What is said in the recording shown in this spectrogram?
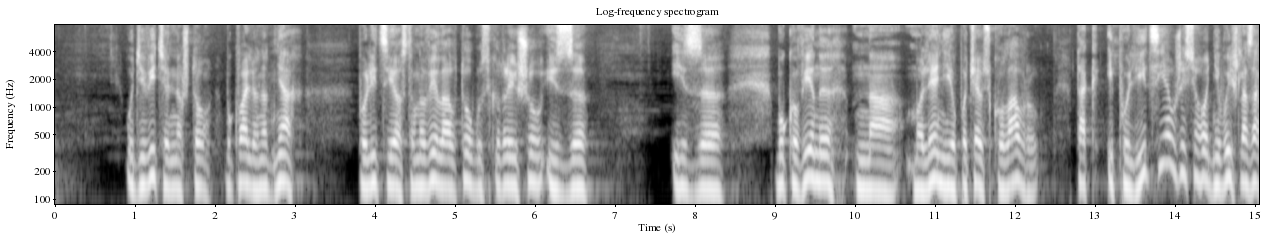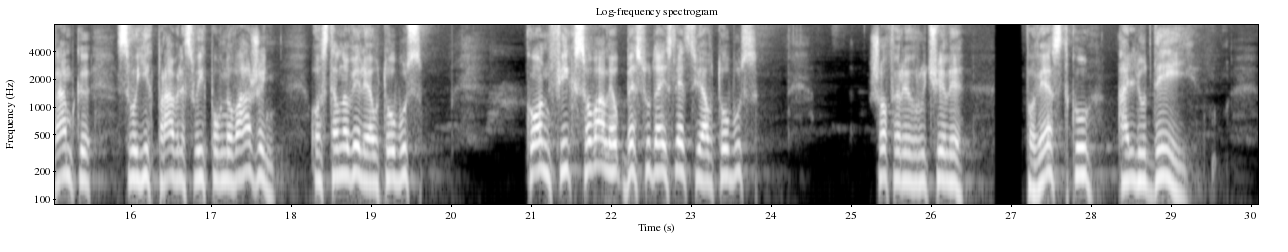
Удивительно, що буквально на днях поліція остановила автобус, який йшов із, із Буковини на молення в Почаївську лавру. Так і поліція вже сьогодні вийшла за рамки своїх правил, своїх повноважень, остановили автобус, конфіксували без суда і слідства автобус, шофери вручили повестку, а людей,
